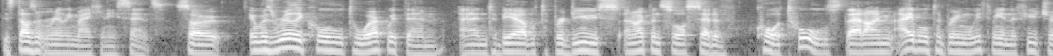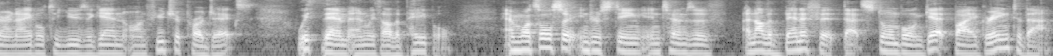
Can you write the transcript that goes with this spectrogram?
this doesn't really make any sense. So it was really cool to work with them and to be able to produce an open source set of core tools that I'm able to bring with me in the future and able to use again on future projects with them and with other people. And what's also interesting in terms of another benefit that Stormborn get by agreeing to that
